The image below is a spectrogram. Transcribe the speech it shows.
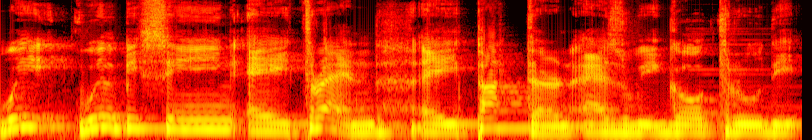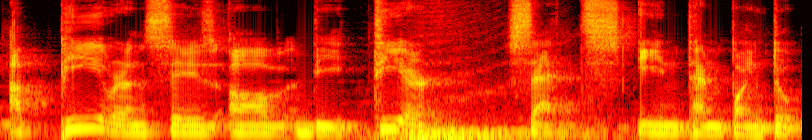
we will be seeing a trend, a pattern as we go through the appearances of the tier sets in 10.2,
